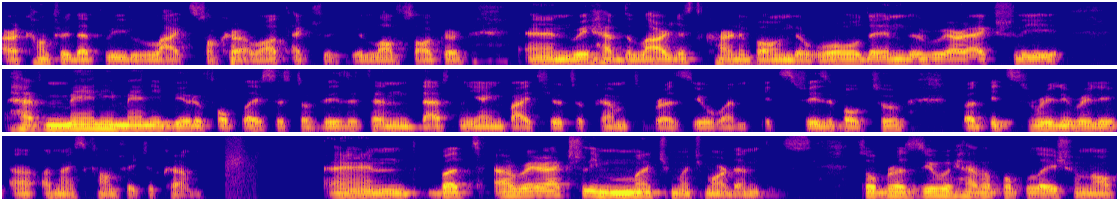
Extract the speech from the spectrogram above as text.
are a country that we like soccer a lot. Actually, we love soccer and we have the largest carnival in the world. And we are actually have many, many beautiful places to visit and definitely I invite you to come to Brazil when it's feasible too, but it's really, really a, a nice country to come. And, but uh, we're actually much, much more than this. So Brazil, we have a population of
